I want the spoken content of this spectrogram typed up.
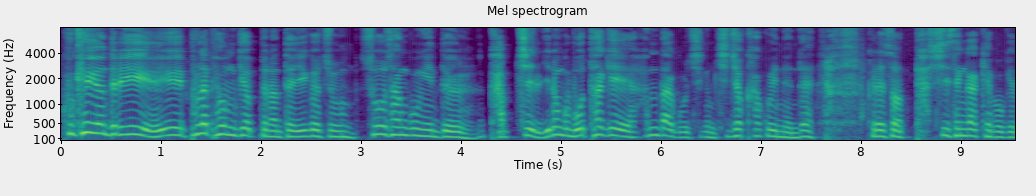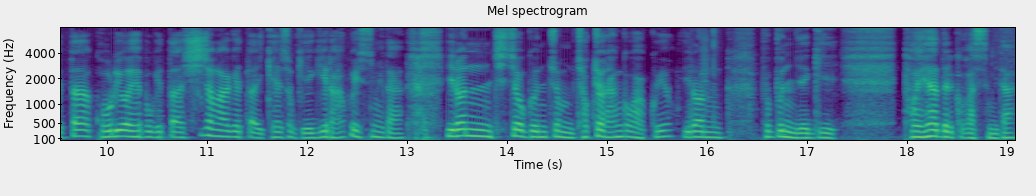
국회의원들이 이 플랫폼 기업들한테 이거 좀 소상공인들 갑질 이런 거 못하게 한다고 지금 지적하고 있는데 그래서 다시 생각해 보겠다 고려해 보겠다 시정하겠다 계속 얘기를 하고 있습니다. 이런 지적은 좀 적절한 것 같고요. 이런 부분 얘기 더 해야 될 것 같습니다.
